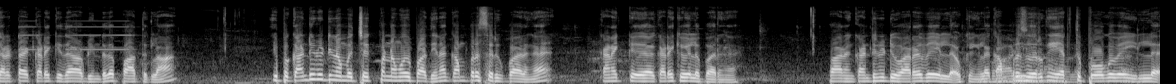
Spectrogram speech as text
கரெக்டாக கிடைக்குதா அப்படின்றத பார்த்துக்கலாம். இப்போ கண்டினியூட்டி நம்ம செக் பண்ணும்போது பார்த்தீங்கன்னா கம்ப்ரஸருக்கு பாருங்கள் கனெக்ட் கிடைக்கவே இல்லை பாருங்கள் பாருங்கள் கண்டினியூட்டி வரவே இல்லை. ஓகேங்களா? கம்ப்ரஸருக்கும் எர்த்து போகவே இல்லை.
